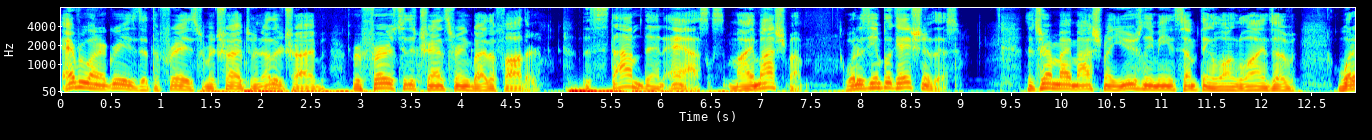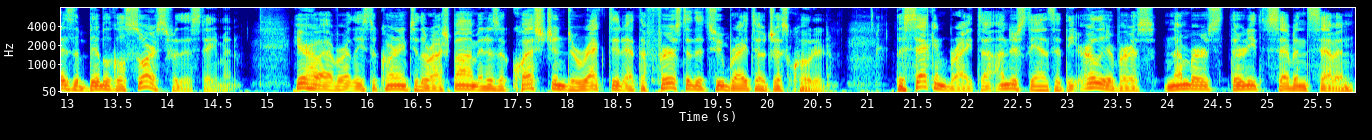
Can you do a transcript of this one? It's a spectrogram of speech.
Everyone agrees that the phrase from a tribe to another tribe refers to the transferring by the father. The Stam then asks, my mashma. What is the implication of this? The term my mashma usually means something along the lines of, what is the biblical source for this statement? Here, however, at least according to the Rashbam, it is a question directed at the first of the two Braitot just quoted. The second Braita understands that the earlier verse, Numbers 37:7,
